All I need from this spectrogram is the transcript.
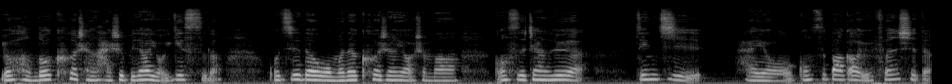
有很多课程还是比较有意思的。我记得我们的课程有什么公司战略、经济。还有公司报告与分析的，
